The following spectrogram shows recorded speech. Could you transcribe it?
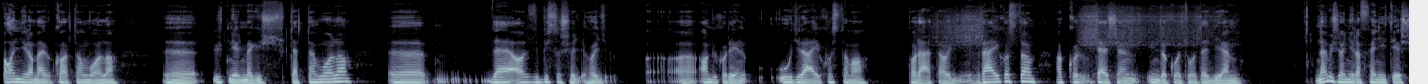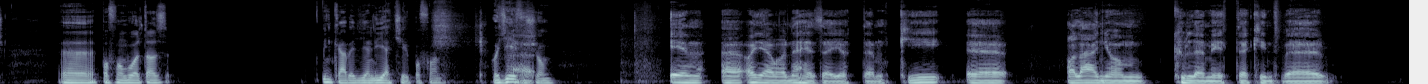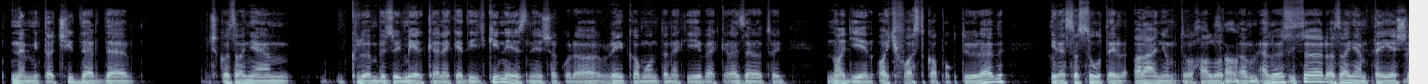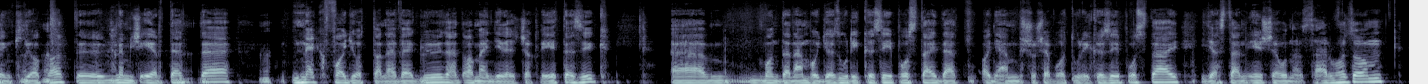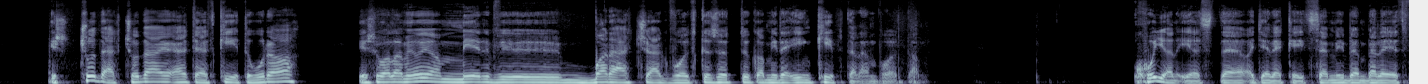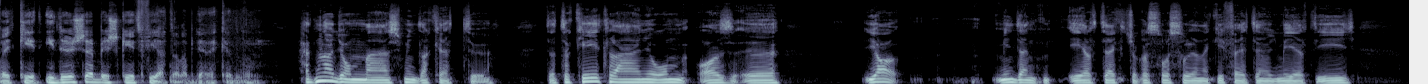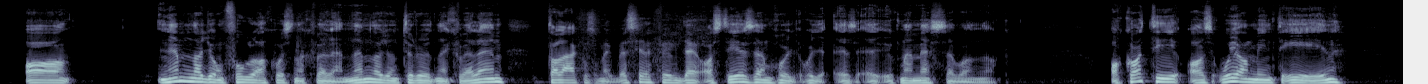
annyira meg akartam volna ütni, hogy meg is tettem volna, de az biztos, hogy, hogy amikor én úgy rájuk hoztam a paráta, hogy rájuk hoztam, akkor teljesen indokolt volt egy ilyen, nem is annyira fenyítés pofon volt az, inkább egy ilyen ijegységpofon. Hogy Jézusom. Én anyával nehezen jöttem ki, a lányom küllemét tekintve nem mint a csider, de csak az anyám különböző, hogy miért kell neked így kinézni, és akkor a Réka mondta neki évekkel ezelőtt, hogy nagy ilyen agyfaszt kapok tőled. Én ezt a szót a lányomtól hallottam először, az anyám teljesen kiakadt, nem is értette, megfagyott a levegő, hát amennyire csak létezik. Mondanám, hogy az úri középosztály, de hát anyám sose volt úri középosztály, így aztán én se onnan származom. És csodák csodája, eltelt két óra, és valami olyan mérvű barátság volt közöttük, amire én képtelen voltam hogyan élsz te a gyerekeid szemében, belejött vagy két idősebb és két fiatalabb gyereked van? Hát nagyon más mind a kettő. Tehát a két lányom az, ö, ja, mindent értek, csak az hosszú lenne kifejteni, hogy miért így. A, nem nagyon foglalkoznak velem, nem nagyon törődnek velem, találkozom meg, beszélek velük, de azt érzem, hogy, hogy ez, ők már messze vannak. A Kati az olyan, mint én,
